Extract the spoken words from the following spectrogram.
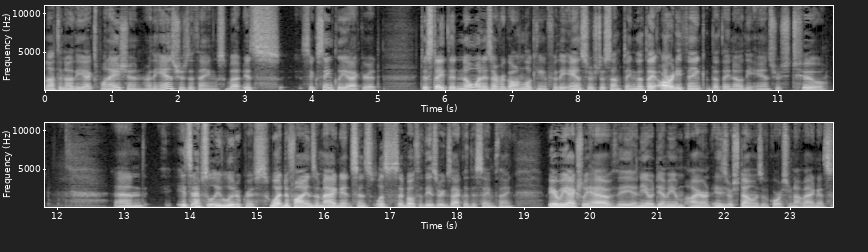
not to know the explanation or the answers to things, but it's succinctly accurate to state that no one has ever gone looking for the answers to something that they already think that they know the answers to. And it's absolutely ludicrous. What defines a magnet, since let's say both of these are exactly the same thing. Here we actually have the uh, neodymium iron, these are stones of course, they're not magnets.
